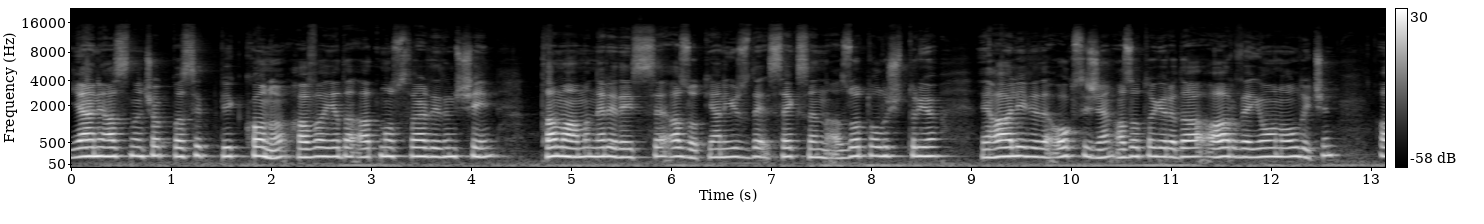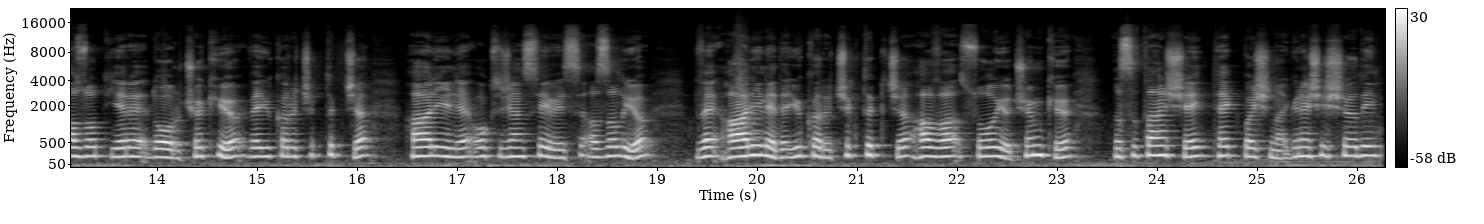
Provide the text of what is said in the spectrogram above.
Yani aslında çok basit bir konu. Hava ya da atmosfer dediğim şeyin tamamı neredeyse azot. Yani %80'ini azot oluşturuyor. E haliyle de oksijen azota göre daha ağır ve yoğun olduğu için azot yere doğru çöküyor ve yukarı çıktıkça haliyle oksijen seviyesi azalıyor ve haliyle de yukarı çıktıkça hava soğuyor. Çünkü ısıtan şey tek başına güneş ışığı değil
